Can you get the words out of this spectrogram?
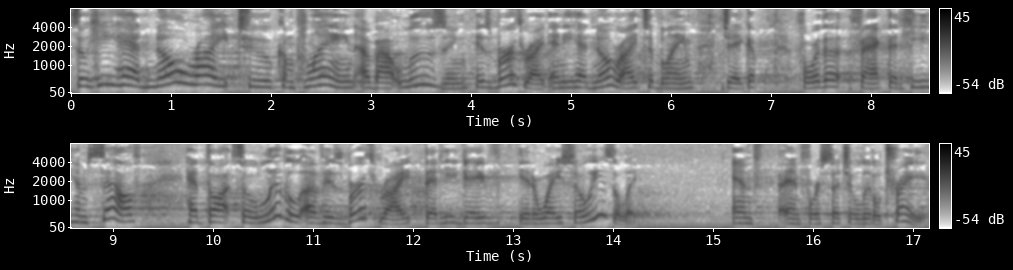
So he had no right to complain about losing his birthright, and he had no right to blame Jacob for the fact that he himself had thought so little of his birthright that he gave it away so easily and, and for such a little trade.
